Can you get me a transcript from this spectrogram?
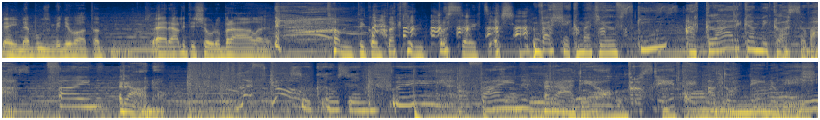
já ji nebudu zmiňovat, a to je reality show dobrá, ale tam ty kontakty prostě nechceš. Vašek Matějovský a Klárka Miklasová. Fajn ráno. So set me free. Fajn rádio. Prostě hity. A to nejnovější.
